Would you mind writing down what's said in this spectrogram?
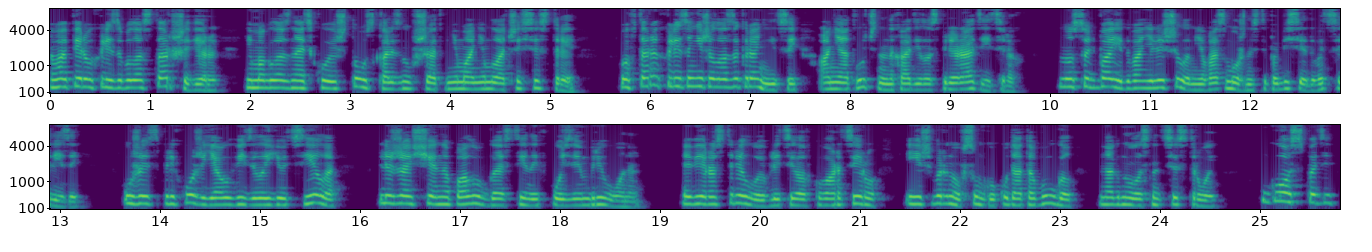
Во-первых, Лиза была старше Веры и могла знать кое-что, ускользнувшее от внимания младшей сестры. Во-вторых, Лиза не жила за границей, а неотлучно находилась при родителях. Но судьба едва не лишила меня возможности побеседовать с Лизой. Уже из прихожей я увидела ее тело, лежащее на полу в гостиной в позе эмбриона. Вера стрелой влетела в квартиру и, швырнув сумку куда-то в угол, нагнулась над сестрой. «Господи!»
